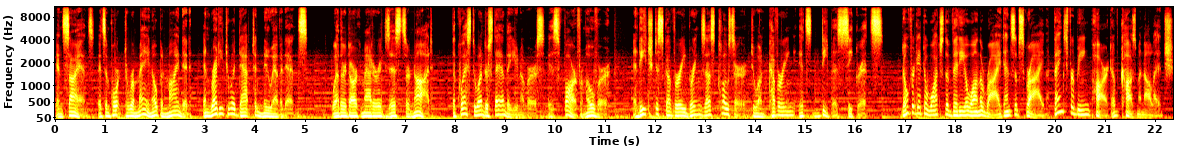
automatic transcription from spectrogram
In science, it's important to remain open-minded and ready to adapt to new evidence. Whether dark matter exists or not, the quest to understand the universe is far from over and each discovery brings us closer to uncovering its deepest secrets. Don't forget to watch the video on the right and subscribe. Thanks for being part of Cosmoknowledge.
